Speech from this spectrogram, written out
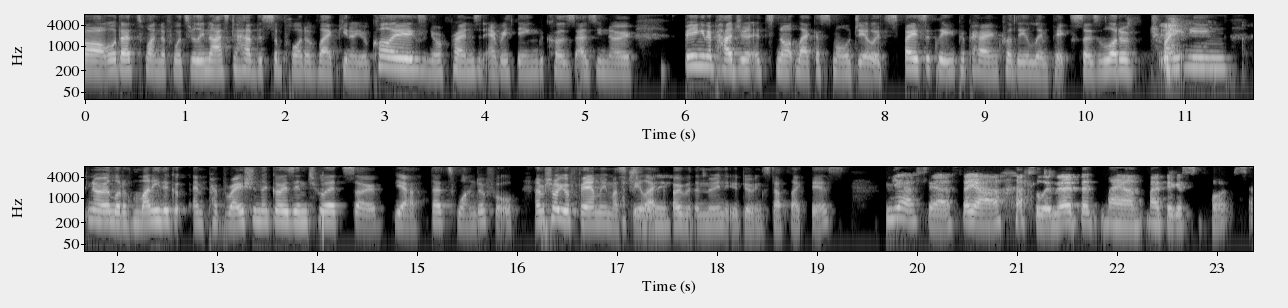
Oh, well, that's wonderful. It's really nice to have the support of like, you know, your colleagues and your friends and everything, because as you know, being in a pageant, it's not like a small deal. It's basically preparing for the Olympics. So there's a lot of training, you know, a lot of money that go- and preparation that goes into it. So yeah, that's wonderful. I'm sure your family must Absolutely. be like over the moon that you're doing stuff like this. Yes, yes, they are. Absolutely. They're, they're my, um, my biggest support. So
